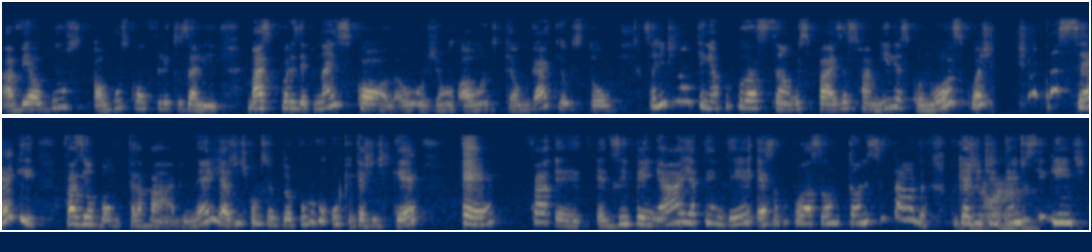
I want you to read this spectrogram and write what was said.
haver alguns, alguns conflitos ali. Mas, por exemplo, na escola hoje, onde, que é o lugar que eu estou, se a gente não tem a população, os pais, as famílias conosco, a gente não consegue fazer um bom trabalho, né? E a gente, como servidor público, o que a gente quer é, é, é desempenhar e atender essa população tão necessitada. Porque a gente entende o seguinte,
